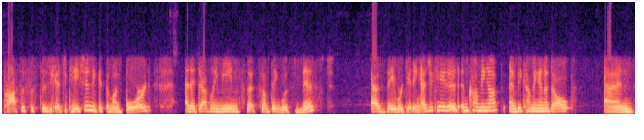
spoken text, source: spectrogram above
process of civic education to get them on board. And it definitely means that something was missed as they were getting educated and coming up and becoming an adult. And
